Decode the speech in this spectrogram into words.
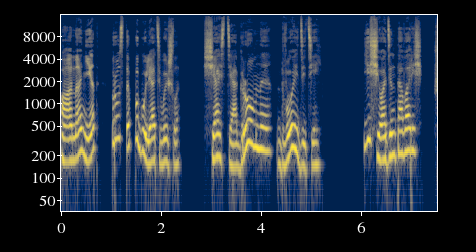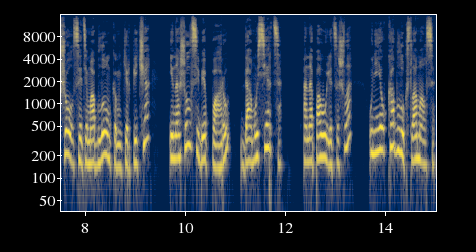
а она нет, просто погулять вышла. Счастье огромное, двое детей. Еще один товарищ шел с этим обломком кирпича и нашел себе пару, даму сердца. Она по улице шла, у нее каблук сломался.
